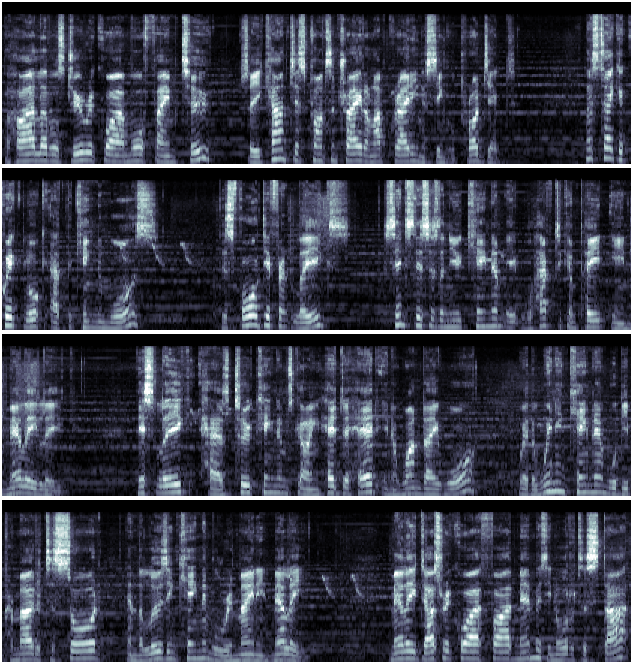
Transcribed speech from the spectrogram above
The higher levels do require more fame too, so you can't just concentrate on upgrading a single project. Let's take a quick look at the Kingdom Wars. There's four different leagues, since this is a new kingdom, it will have to compete in Melee League. This league has two kingdoms going head to head in a one day war, where the winning kingdom will be promoted to Sword and the losing kingdom will remain in Melee. Melee does require 5 members in order to start,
